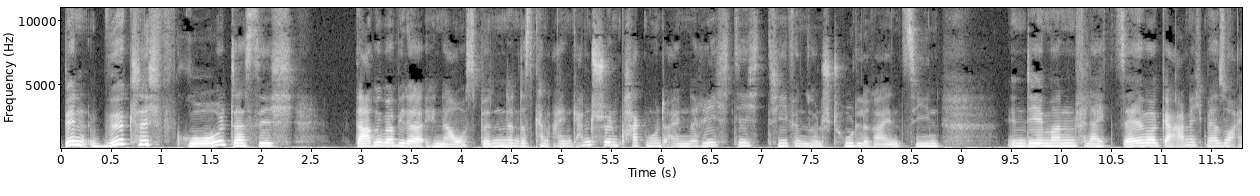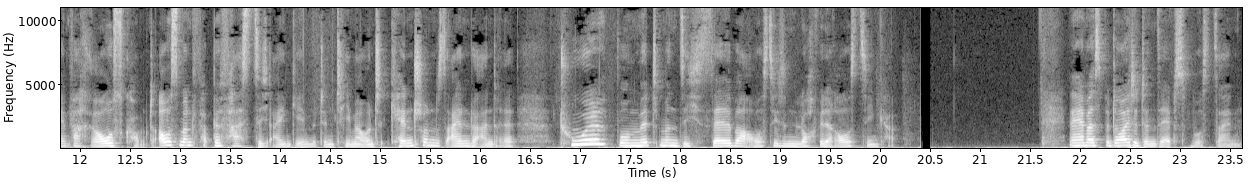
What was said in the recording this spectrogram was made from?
bin wirklich froh, dass ich darüber wieder hinaus bin, denn das kann einen ganz schön packen und einen richtig tief in so einen Strudel reinziehen, in dem man vielleicht selber gar nicht mehr so einfach rauskommt. Aus man befasst sich eingehend mit dem Thema und kennt schon das ein oder andere Tool, womit man sich selber aus diesem Loch wieder rausziehen kann. Naja, was bedeutet denn Selbstbewusstsein?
